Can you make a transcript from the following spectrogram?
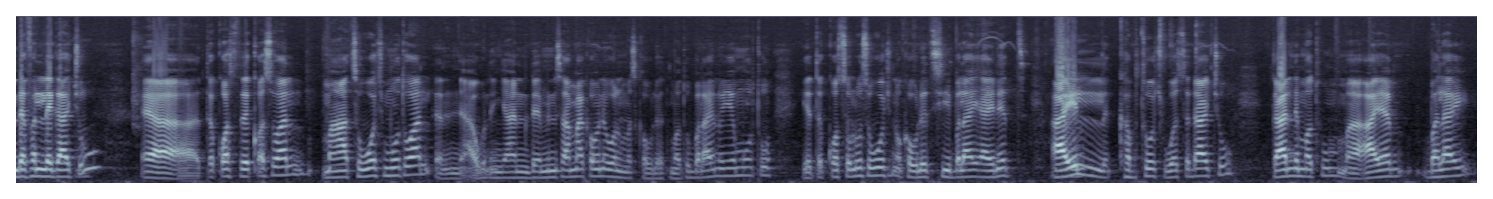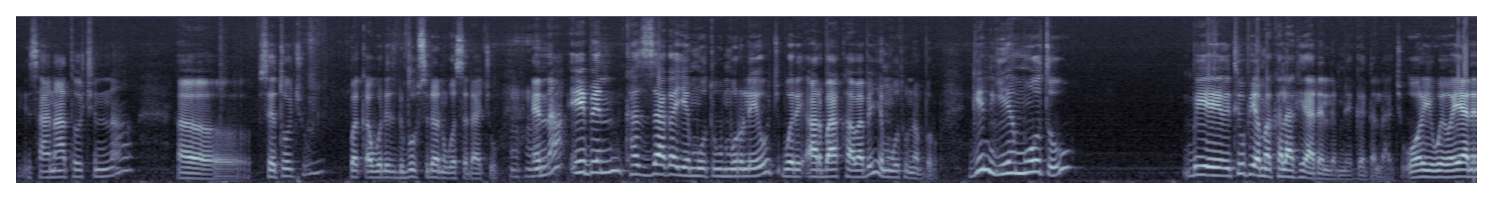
እንደፈለጋችሁ ጥቆስ ተቆሰዋል። ማት ሰዎች ሞተዋል። አሁን እኛ እንደምንሰማ ከሆነ ኦልሞስት ከሁለት መቶ በላይ ነው የሞቱ የቆሰሉ ሰዎች ነው። ከሁለት ሺህ በላይ አይነት አይል ከብቶች ወሰዳቸው። ከአንድ መቶም አያም በላይ ህጻናቶችና ሴቶቹ በቃ ወደ ደቡብ ሱዳን ወሰዳቸው እና ኢብን ከዛ ጋር የሞቱ ሙርሌዎች ወደ አርባ አካባቢ የሞቱ ነበሩ። ግን የሞቱ የኢትዮጵያ መከላከያ አይደለም የገደላቸው፣ ወያኔ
